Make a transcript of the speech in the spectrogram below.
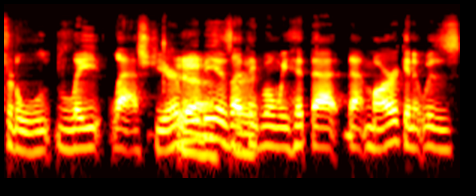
sort of late last year, maybe Yeah, is I think when we hit that that mark, and it was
